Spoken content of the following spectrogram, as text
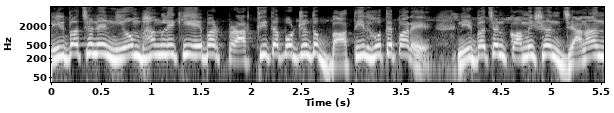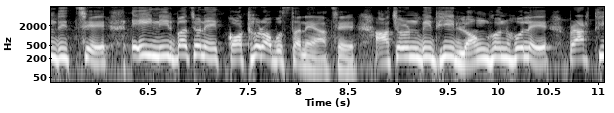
নির্বাচনে নিয়ম ভাঙলে কি এবার প্রার্থিতা পর্যন্ত বাতিল হতে পারে? নির্বাচন কমিশন জানান দিচ্ছে, এই নির্বাচনে কঠোর অবস্থানে আছে। আচরণবিধি লঙ্ঘন হলে প্রার্থী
